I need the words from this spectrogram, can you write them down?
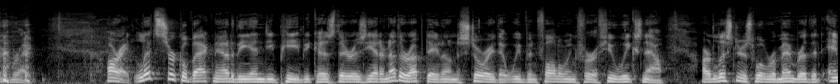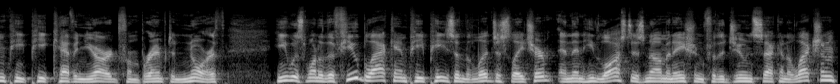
right. All right, let's circle back now to the NDP because there is yet another update on a story that we've been following for a few weeks now. Our listeners will remember that MPP Kevin Yarde from Brampton North he was one of the few black MPPs in the legislature, and then he lost his nomination for the June 2nd election.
